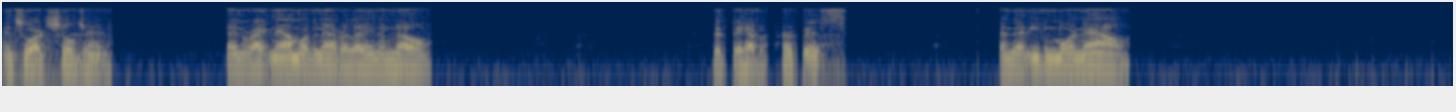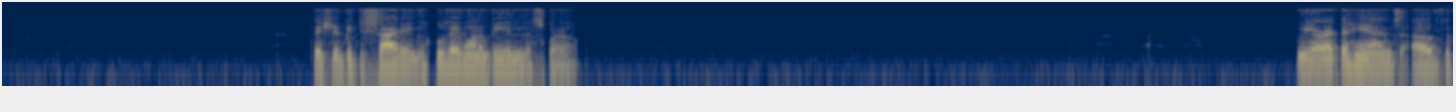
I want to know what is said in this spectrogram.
into our children. And right now, more than ever, letting them know that they have a purpose, and that even more now, they should be deciding who they want to be in this world. We are at the hands of the,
